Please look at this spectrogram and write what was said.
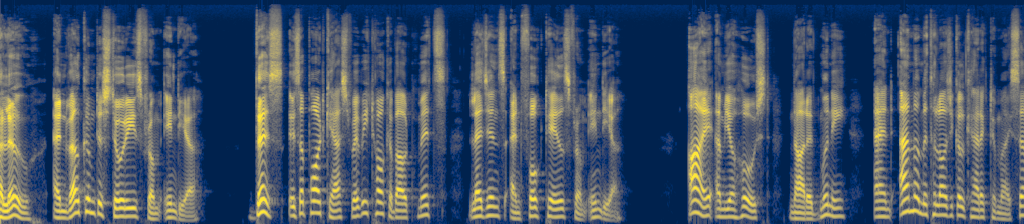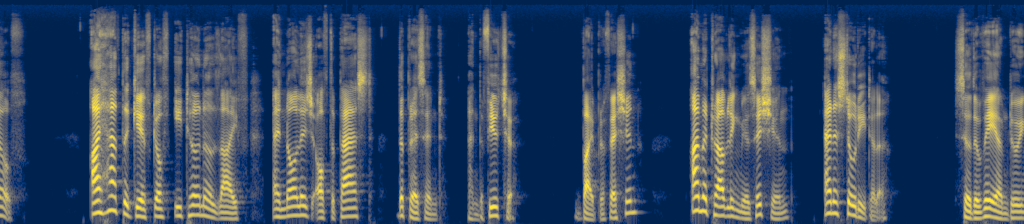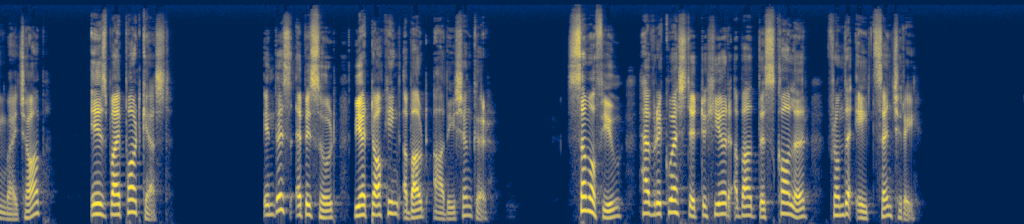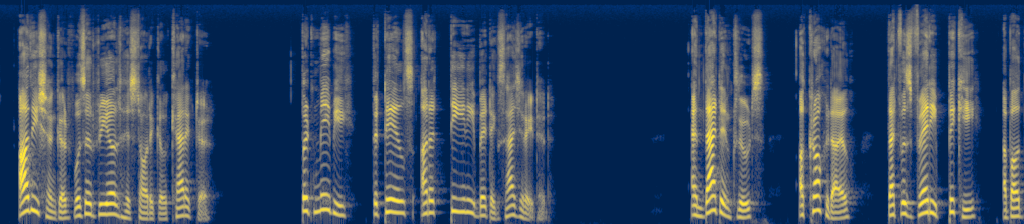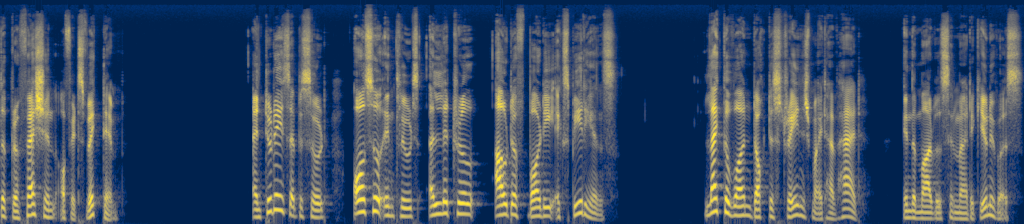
Hello, and welcome to Stories from India. This is a podcast where we talk about myths, legends, and folk tales from India. I am your host, Narad Muni, and am a mythological character myself. I have the gift of eternal life and knowledge of the past, the present, and the future. By profession, I'm a traveling musician and a storyteller. So, the way I'm doing my job is by podcast. In this episode, we are talking about Adi Shankar. Some of you have requested to hear about this scholar from the 8th century. Adi Shankar was a real historical character. But maybe the tales are a teeny bit exaggerated. And that includes a crocodile that was very picky about the profession of its victim. And today's episode also includes a literal out of body experience, like the one Doctor Strange might have had in the Marvel Cinematic Universe.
